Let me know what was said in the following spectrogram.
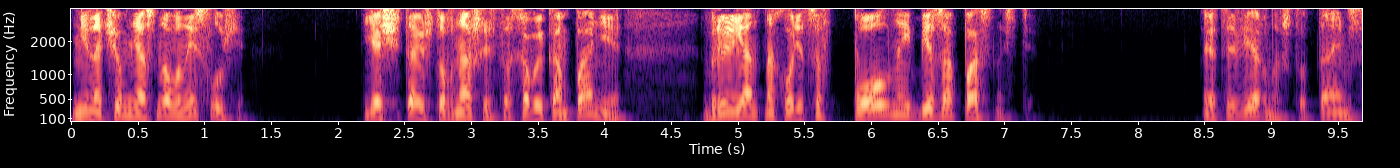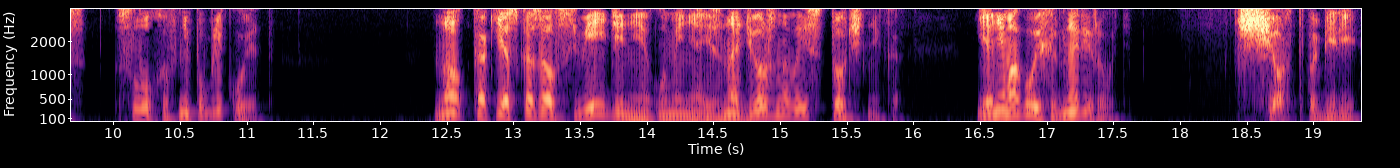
ни на чем не основанные слухи? Я считаю, что в нашей страховой компании бриллиант находится в полной безопасности. Это верно, что «Таймс» слухов не публикует. Но, как я сказал, сведения у меня из надежного источника. Я не могу их игнорировать. Черт побери!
